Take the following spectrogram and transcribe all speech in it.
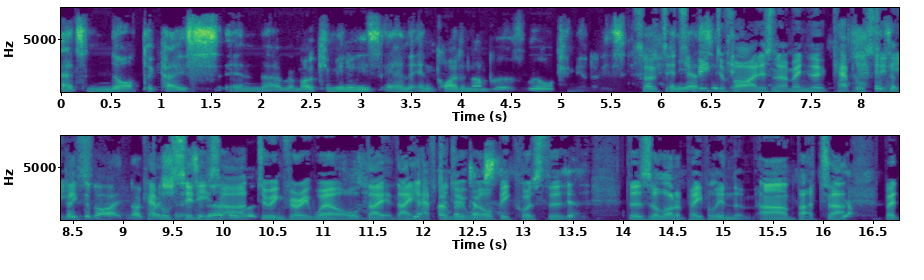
That's not the case in uh, remote communities and in quite a number of rural communities. So it's, it's yes, a big it, divide, isn't it? I mean, the capital cities. It's a big divide. No capital question. cities are doing very well. They they yep, have to do well because the. There's a lot of people in them, uh, but uh, yep. but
